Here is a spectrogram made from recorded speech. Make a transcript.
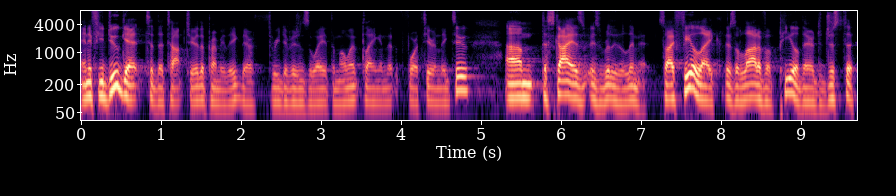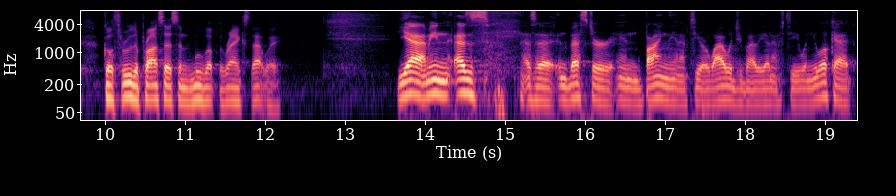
And if you do get to the top tier, the Premier League, they're three divisions away at the moment, playing in the fourth tier in League Two um, the sky is, is really the limit. So I feel like there's a lot of appeal there to just to go through the process and move up the ranks that way. Yeah, I mean, as as an investor in buying the NFT, or why would you buy the NFT? When you look at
